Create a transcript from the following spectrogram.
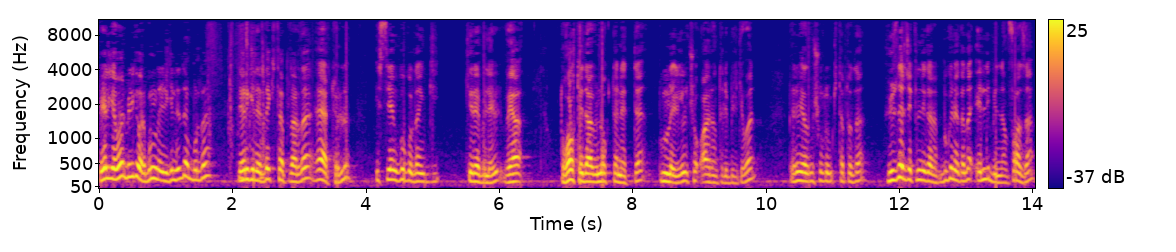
belge var, bilgi var. Bununla ilgili de burada dergilerde, kitaplarda her türlü isteyen Google'dan gi- girebilir veya doğaltedavi.net'te bununla ilgili çok ayrıntılı bilgi var. Benim yazmış olduğum kitapta da yüzlerce klinik bugüne kadar 50 binden fazla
